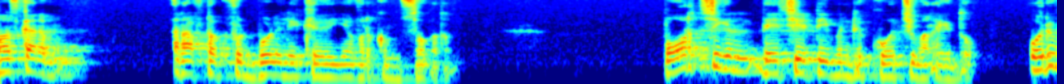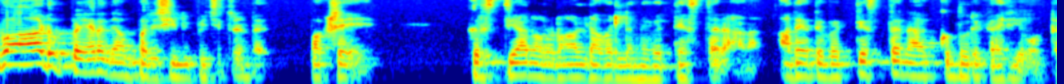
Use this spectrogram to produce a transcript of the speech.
നമസ്കാരം. റാഫ് ടോക്ക് ഫുട്ബോളിലേക്ക് എവർക്കും സ്വാഗതം. പോർച്ചുഗൽ ദേശീയ ടീമിന്റെ കോച്ച് പറയുന്നു ഒരുപാട് പേരെ ഞാൻ പരിശീലിപ്പിച്ചിട്ടുണ്ട് പക്ഷേ ക്രിസ്ത്യാനോ റൊണാൾഡോ അവരിൽ നിന്ന് വ്യത്യസ്തനാണ് അദ്ദേഹത്തെ വ്യത്യസ്തനാക്കുന്ന ഒരു കാര്യമുണ്ട്.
